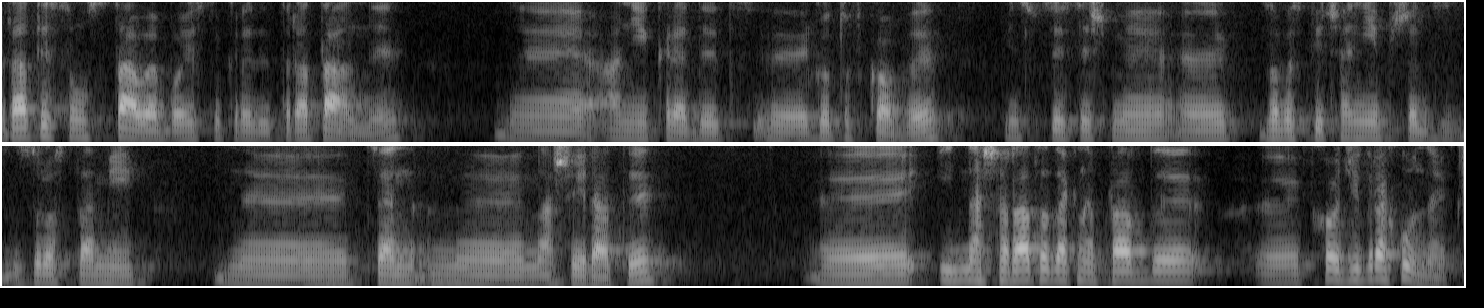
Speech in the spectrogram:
Raty są stałe, bo jest to kredyt ratalny, a nie kredyt gotówkowy, więc tutaj jesteśmy zabezpieczeni przed wzrostami cen naszej raty. I nasza rata tak naprawdę wchodzi w rachunek,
